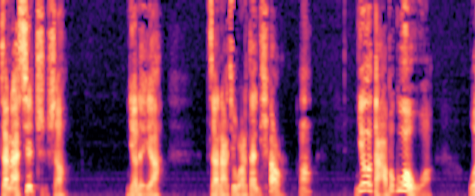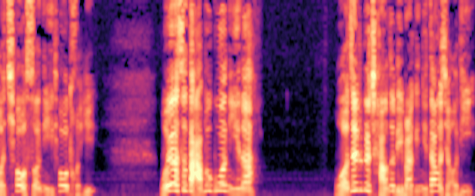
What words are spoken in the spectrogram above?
咱俩写纸上。聂磊呀，咱俩就玩单挑啊！你要打不过我，我撬死你一条腿；我要是打不过你呢，我在这个厂子里边给你当小弟。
